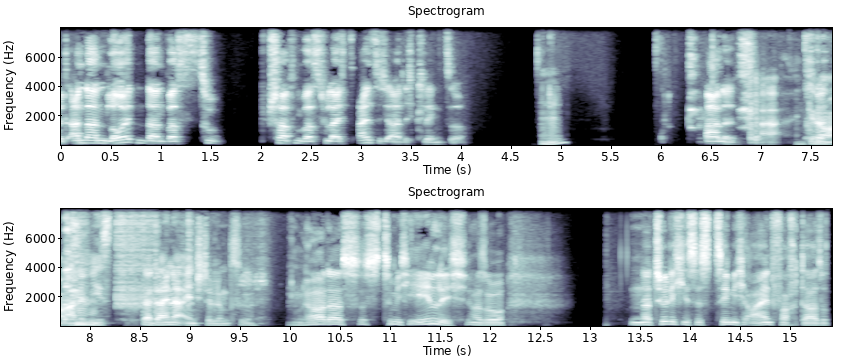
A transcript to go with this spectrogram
mit anderen Leuten dann was zu schaffen, was vielleicht einzigartig klingt. So. Mhm. Arne. Ah, genau, Arne, wie ist da deine Einstellung zu? Ja, das ist ziemlich ähnlich. Also natürlich ist es ziemlich einfach, da so,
